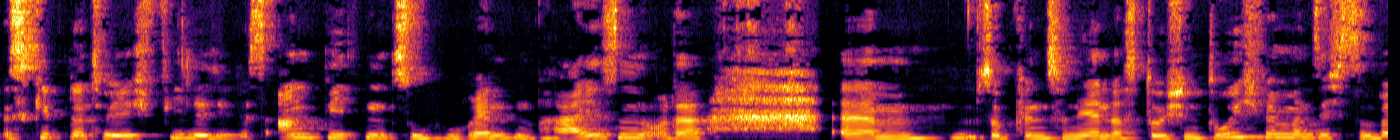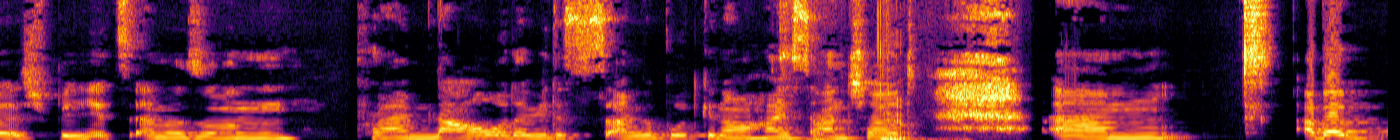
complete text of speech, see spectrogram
Es gibt natürlich viele, die das anbieten zu horrenden Preisen oder ähm, subventionieren das durch und durch, wenn man sich zum Beispiel jetzt ein Prime Now oder wie das Angebot genau heißt anschaut. Ja. Ähm, aber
